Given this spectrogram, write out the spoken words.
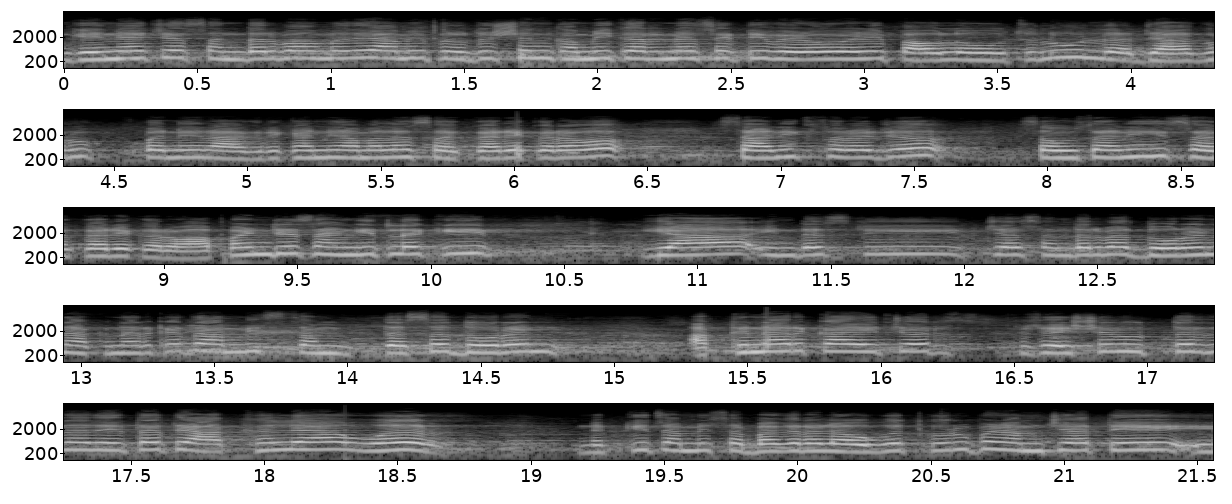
घेण्याच्या संदर्भामध्ये आम्ही प्रदूषण कमी करण्यासाठी वेळोवेळी पावलं उचलू. ल- जागरूकपणे नागरिकांनी आम्हाला सहकार्य करावं. स्थानिक स्वराज्य संस्थांनीही सहकार्य करावं. आपण जे सांगितलं की या इंडस्ट्रीच्या संदर्भात धोरण आखणार का तर आम्ही सम तसं धोरण आखणार का याच्यावर स्पेशल उत्तर न देता ते आखल्यावर नक्कीच आम्ही सभागृहाला अवगत करू पण आमच्या ते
